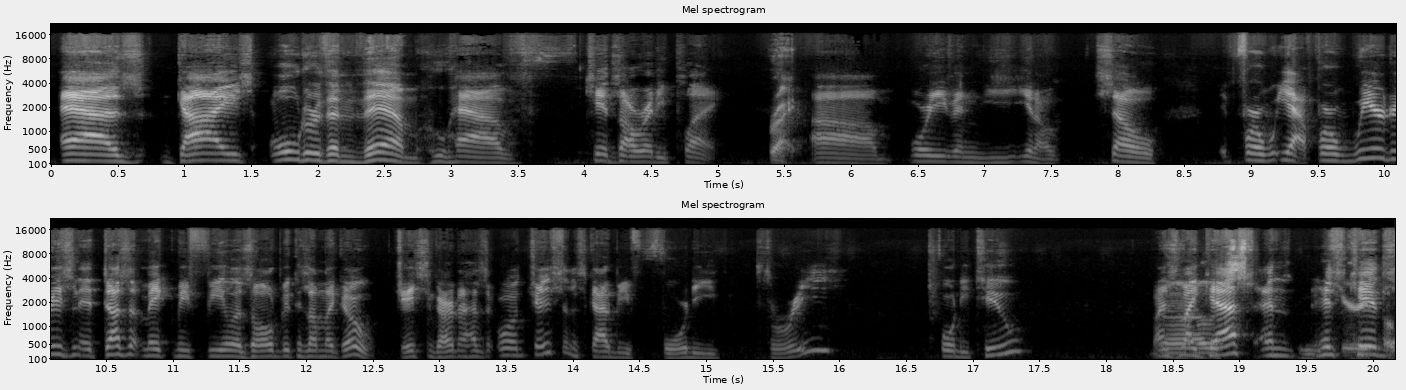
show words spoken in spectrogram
As guys older than them who have kids already playing. Right. Um, or even, you know, so for yeah, for a weird reason, it doesn't make me feel as old because I'm like, oh, Jason Gardner has well, Jason's got to be 43, 42. That's uh, my guess. And his kids,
